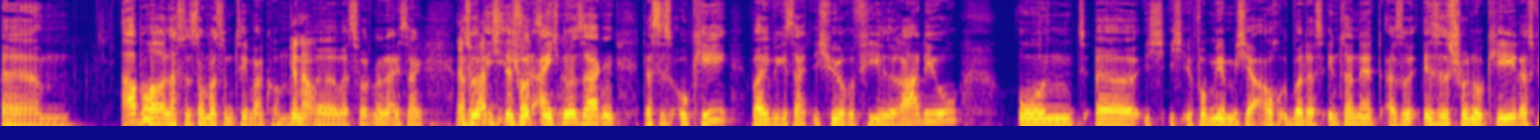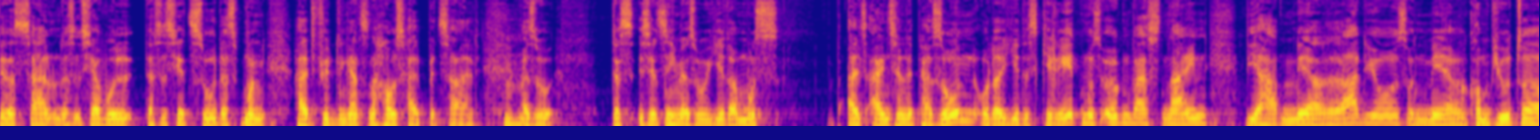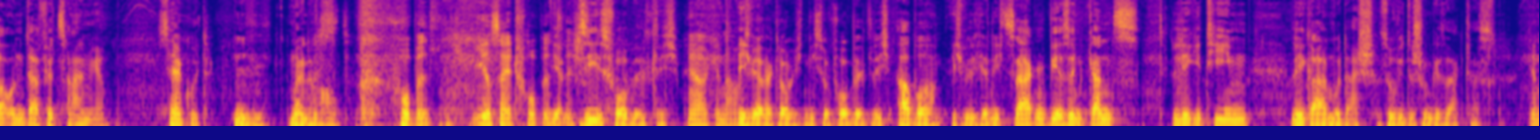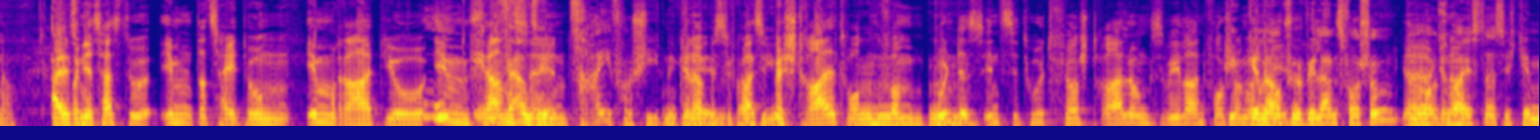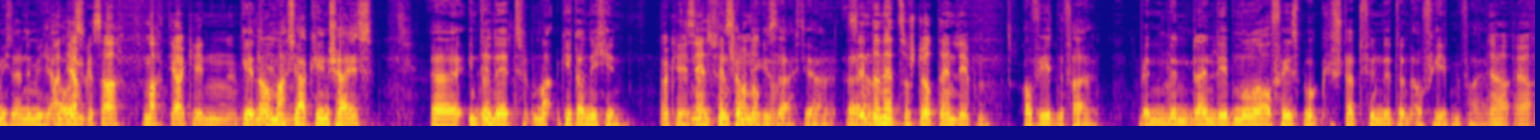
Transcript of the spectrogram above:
Ähm, aber lass uns noch mal zum Thema kommen. Genau. Äh, was wollte man eigentlich sagen? Ja, Also hast ich, ich wollte eigentlich nur sagen, das ist okay, weil wie gesagt, ich höre viel Radio und äh, ich, ich informiere mich ja auch über das Internet. Also ist es schon okay, dass wir das zahlen und das ist ja wohl, das ist jetzt so, dass man halt für den ganzen Haushalt bezahlt. Mhm. Also das ist jetzt nicht mehr so, jeder muss als einzelne Person oder jedes Gerät muss irgendwas. Nein, wir haben mehrere Radios und mehrere Computer und dafür zahlen wir. Sehr gut. Mhm. Meine Frau. Vorbildlich. Ihr seid Ja, vorbildlich. sie ist vorbildlich. Ja, genau. Ich wäre da, glaube ich, nicht so vorbildlich, aber ich will hier nichts sagen. Wir sind ganz legitim, legal Modasch, so wie du schon gesagt hast. genau. Also. Und jetzt hast du in der Zeitung, im Radio, im, Fernsehen, drei verschiedene genau, Quellen bist du quasi bestrahlt worden vom Bundesinstitut für Strahlungs-WLAN-Forschung. Ge- Genau, für WLANsforschung. Ja, ja, du genau. weißt das, ich kenne mich da nämlich Und aus. die haben gesagt, macht ja keinen. genau, keinen, macht ja keinen Scheiß. Äh, Internet geht da nicht hin. Okay, das nee, haben, das haben die gesagt, ja. Das Ähm, Internet zerstört dein Leben. Auf jeden Fall. Wenn, wenn dein Leben nur noch auf Facebook stattfindet, dann auf jeden Fall. Ja, ja.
